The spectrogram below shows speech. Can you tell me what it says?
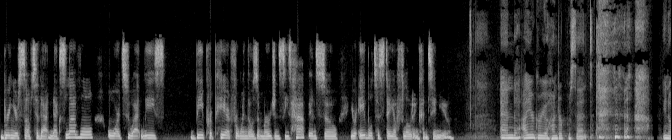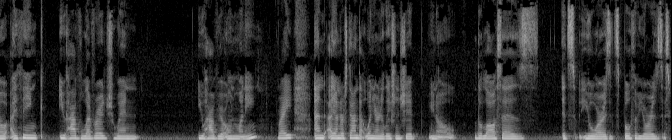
bring yourself to that next level or to at least be prepared for when those emergencies happen so you're able to stay afloat and continue. And I agree 100%. you know, I think you have leverage when you have your own money, right? And I understand that when you're in a relationship, you know, the law says it's yours, it's both of yours,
